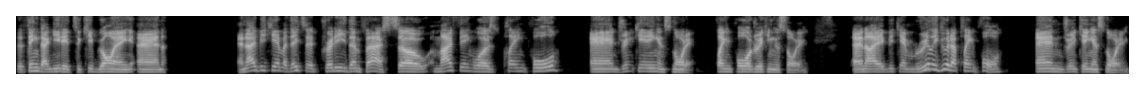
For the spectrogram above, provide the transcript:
the thing that I needed to keep going. And and I became addicted pretty damn fast. So my thing was playing pool and drinking and snorting, playing pool, drinking and snorting. And I became really good at playing pool and drinking and snorting.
